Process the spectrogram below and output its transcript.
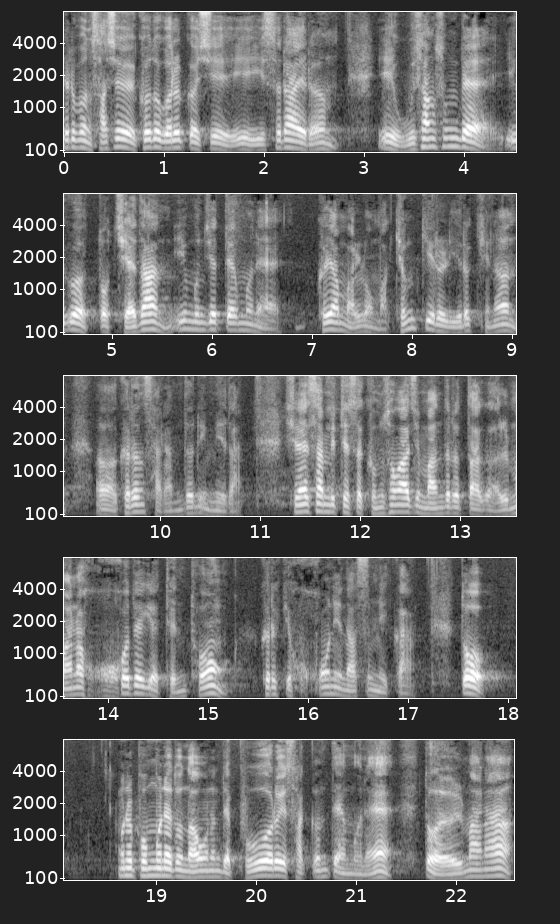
여러분 사실 그도 그럴 것이 이 이스라엘은 이 우상 숭배 이거 또 재단 이 문제 때문에 그야말로 막 경기를 일으키는 어, 그런 사람들입니다. 시내산 밑에서 금송아지 만들었다가 얼마나 호되게 된통 그렇게 혼이 났습니까? 또 오늘 본문에도 나오는데 부월의 사건 때문에 또 얼마나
